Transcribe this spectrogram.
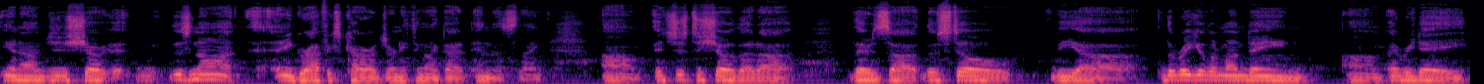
you know just show it, there's not any graphics cards or anything like that in this thing. Um, it's just to show that uh, there's uh, there's still the uh, the regular mundane um, everyday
